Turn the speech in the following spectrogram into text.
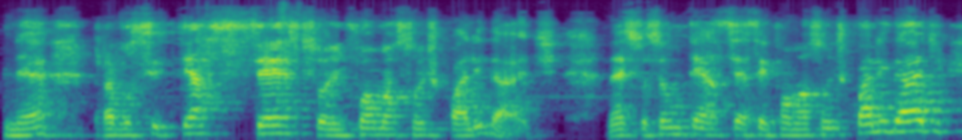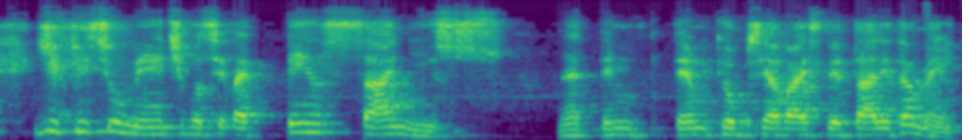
né, para você ter acesso à informação de qualidade. Né? Se você não tem acesso à informação de qualidade, dificilmente você vai pensar nisso. Né? Tem, temos que observar esse detalhe também.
